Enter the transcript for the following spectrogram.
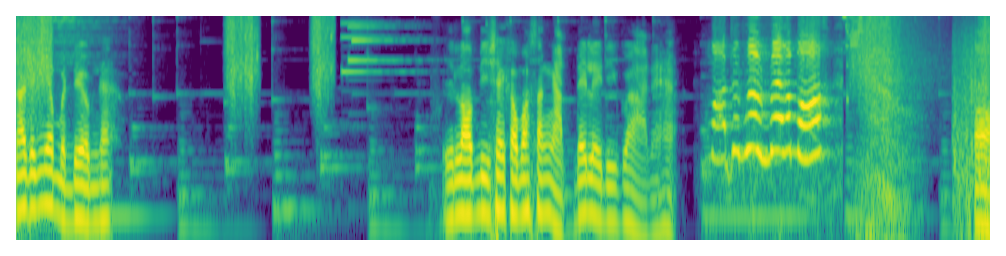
น่าจะเงียบเหมือนเดิมนะรอบนี้ใช้คำว่าสงัดได้เลยดีกว่านะฮะหมอช่วยเพื่อนผมด้วยครับหมอ ต่อ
